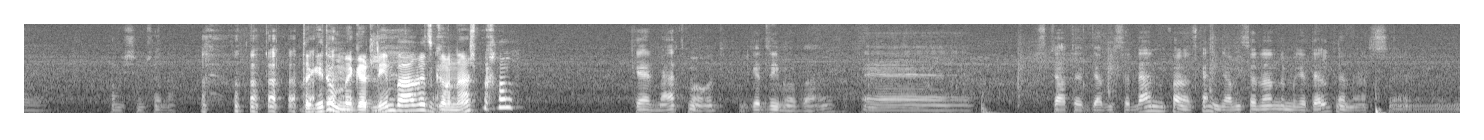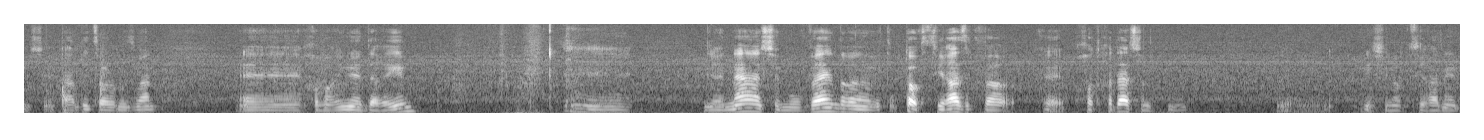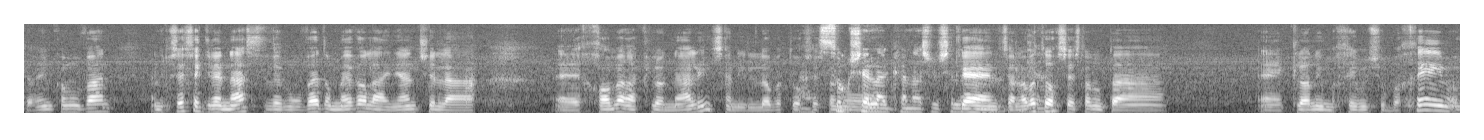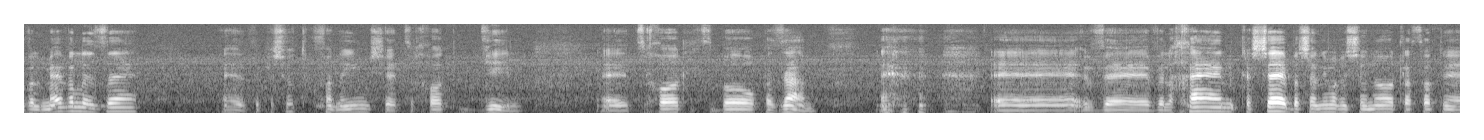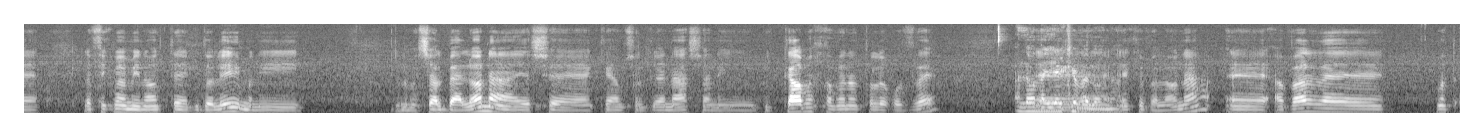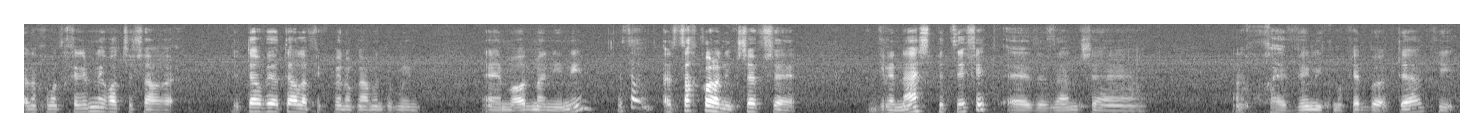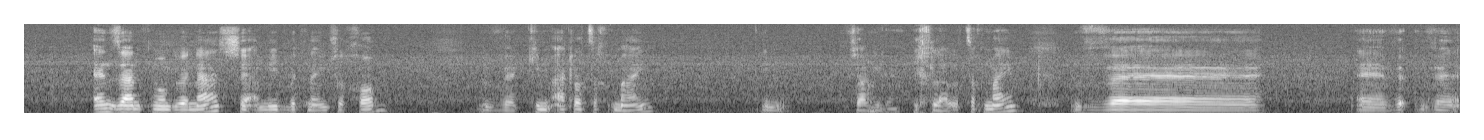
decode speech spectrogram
50 שנה. תגידו, מגדלים בארץ גרנש בכלל? כן, מעט מאוד, מגדלים אבל. הזכרת את גבי סדן קודם, אז כן, גבי סדן מגדל גרנש, שטעמתי אצלו לא מזמן, חומרים נהדרים. אה, גרנש, מובנדר, טוב, סירה זה כבר אה, פחות חדש, אה, יש עינות סירה נהדרים כמובן. אני חושב שגרנש ומורבדר מעבר לעניין של אה, חומר הקלונלי, שאני לא בטוח שיש לנו... הסוג של הגרנש ושל... כן, שאני לא כן. בטוח שיש לנו את הקלונים הכי משובחים, אבל מעבר לזה, אה, זה פשוט גפנים שצריכות גיל, אה, צריכות לצבור פזם. אה, ו- ולכן קשה בשנים הראשונות לעשות, אה, להפיק מהמינות אה, גדולים. אני, למשל באלונה יש אה, כרם של גרנה שאני בעיקר מכוון אותו לרוזה. אלונה אה, יקב אלונה. יקב אלונה, אה, אבל אה, אנחנו מתחילים לראות שאפשר יותר ויותר להפיק ממנו גם אדומים אה, מאוד מעניינים. אז סך- הכל אני חושב שגרנה ספציפית אה, זה זן שאנחנו חייבים להתמקד בו יותר, כי אין זן כמו גרנה שעמיד בתנאים של חום, וכמעט לא צריך מים, אם אפשר להגיד אוקיי. בכלל לא צריך מים, ו... אה, ו...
